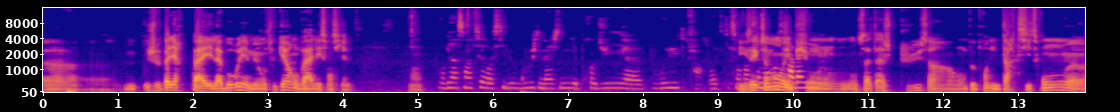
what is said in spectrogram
je veux pas dire pas élaboré, mais en tout cas on va à l'essentiel. Pour bien sentir aussi le goût, j'imagine, des produits bruts, enfin, qui sont Exactement, et puis on, on s'attache plus à, on peut prendre une tarte citron,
